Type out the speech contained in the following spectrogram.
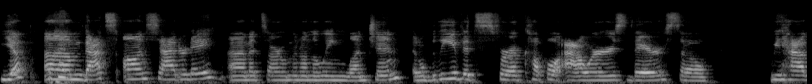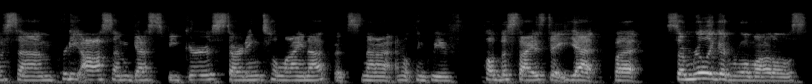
Yep, okay. um, that's on Saturday. Um, it's our Women on the Wing luncheon. It'll believe it's for a couple hours there, so we have some pretty awesome guest speakers starting to line up. It's not, I don't think we've publicized it yet, but some really good role models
